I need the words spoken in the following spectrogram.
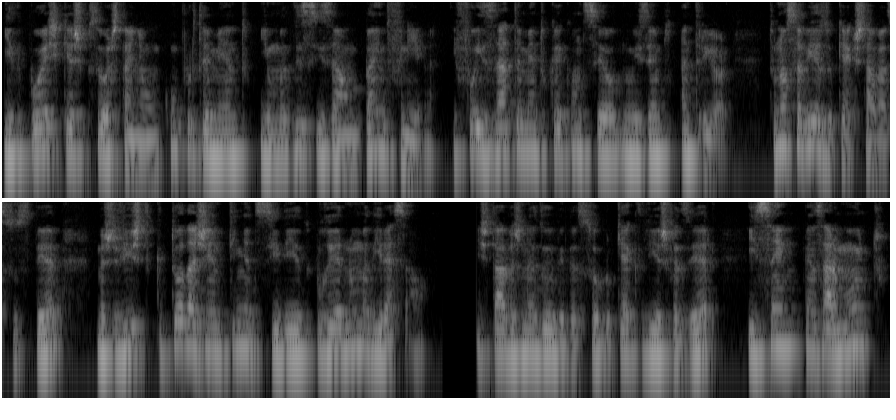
e depois que as pessoas tenham um comportamento e uma decisão bem definida. E foi exatamente o que aconteceu no exemplo anterior. Tu não sabias o que é que estava a suceder, mas viste que toda a gente tinha decidido correr numa direção. E estavas na dúvida sobre o que é que devias fazer, e sem pensar muito,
